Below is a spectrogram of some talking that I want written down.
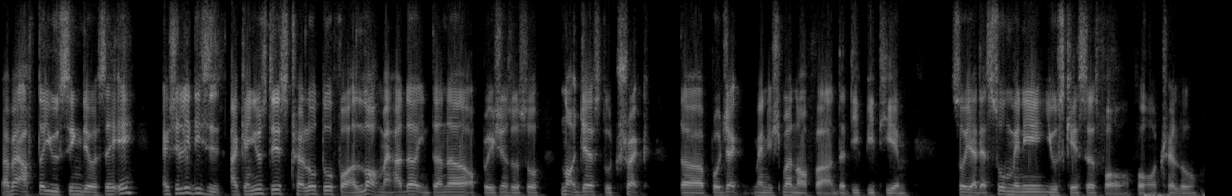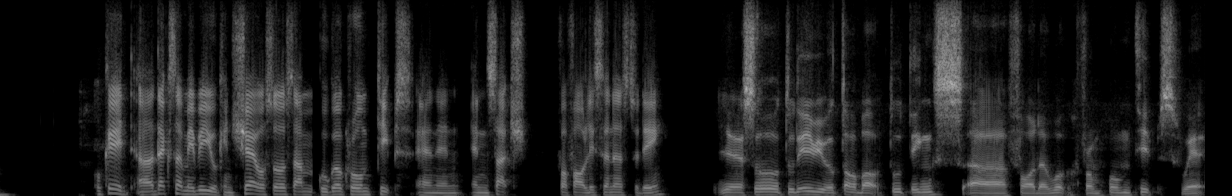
Whereby after using they will say hey actually this is i can use this trello tool for a lot of my other internal operations also not just to track the project management of uh, the dptm so yeah there's so many use cases for for trello okay uh, dexter maybe you can share also some google chrome tips and and, and such for our listeners today Yeah, so today we will talk about two things uh, for the work from home tips where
